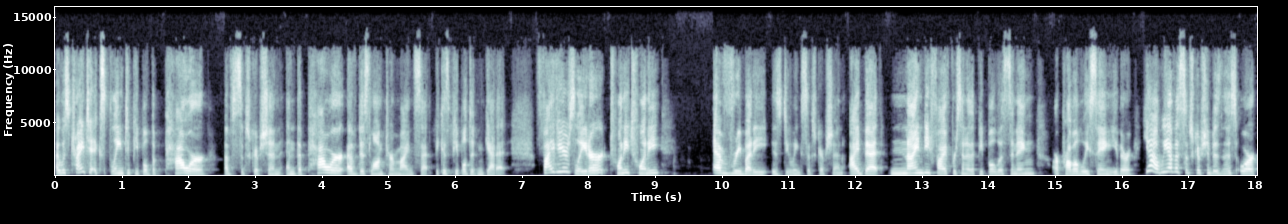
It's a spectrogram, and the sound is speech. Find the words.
I was trying to explain to people the power of subscription and the power of this long term mindset because people didn't get it. Five years later, 2020, everybody is doing subscription. I bet 95% of the people listening are probably saying either, yeah, we have a subscription business, or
